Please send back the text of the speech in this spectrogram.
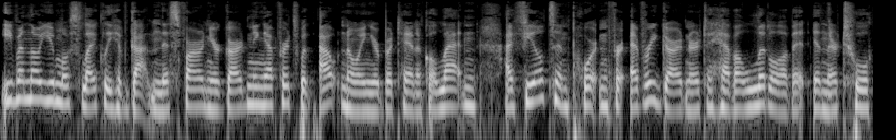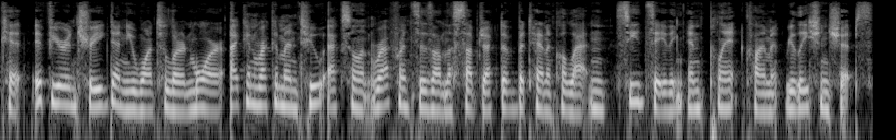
Even though you most likely have gotten this far in your gardening efforts without knowing your botanical Latin, I feel it's important for every gardener to have a little of it in their toolkit. If you're intrigued and you want to learn more, I can recommend two excellent references on the subject of botanical Latin, seed saving, and plant climate relationships.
